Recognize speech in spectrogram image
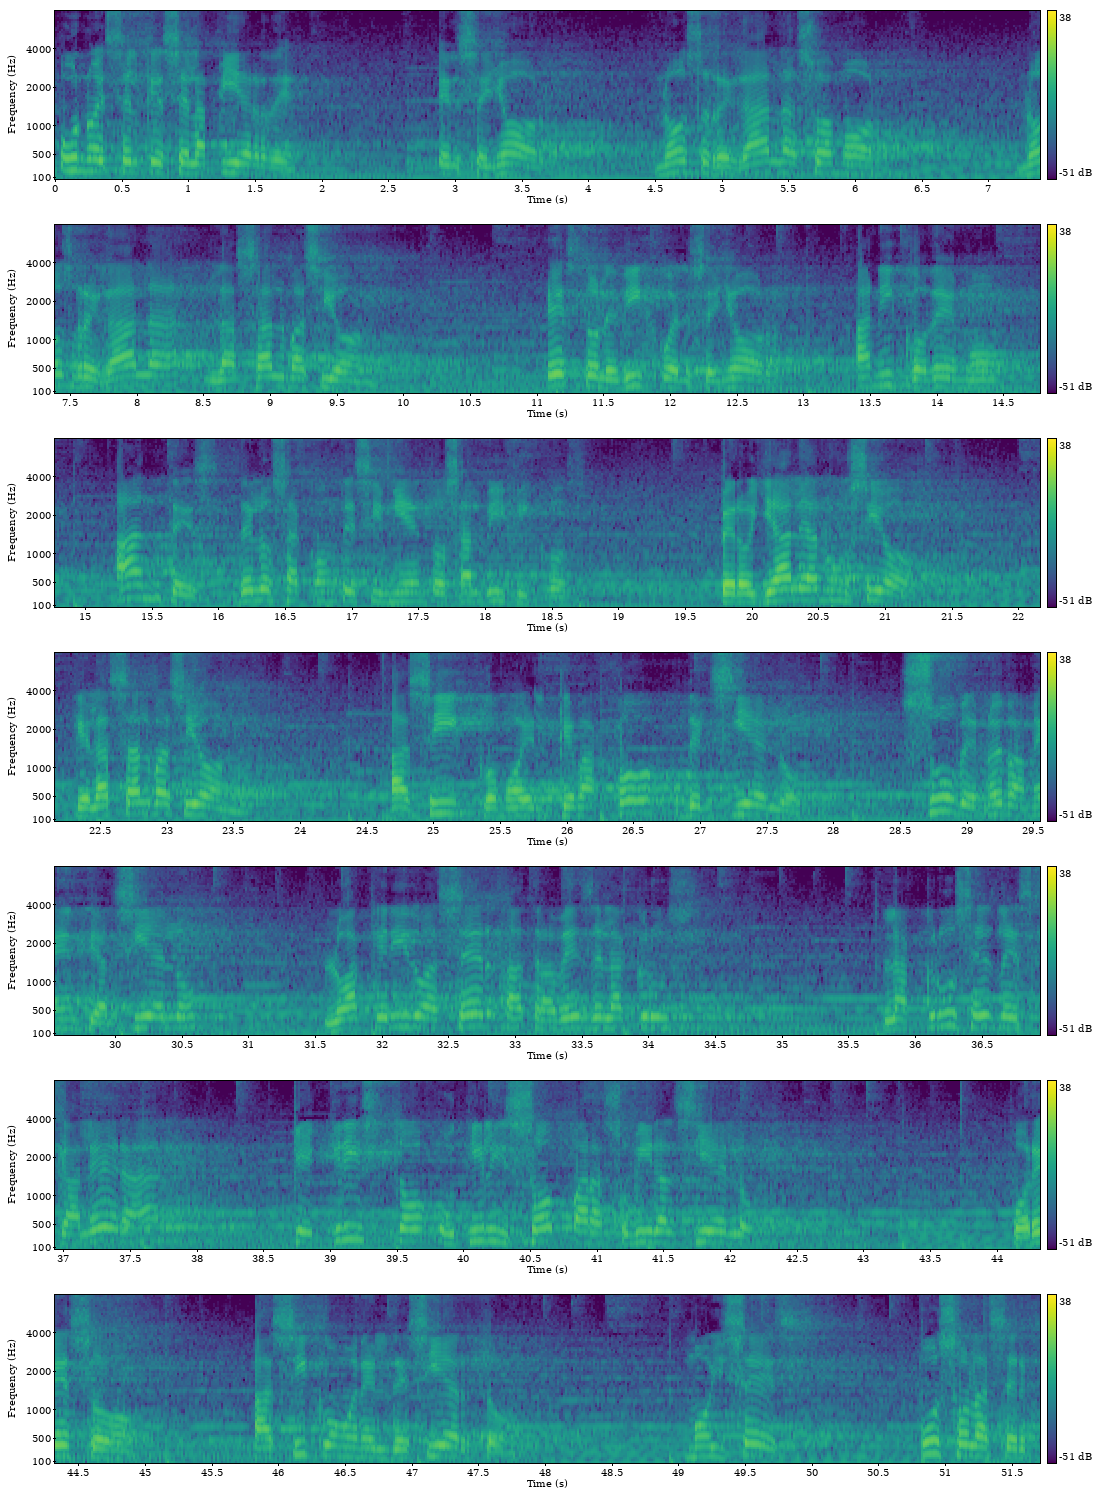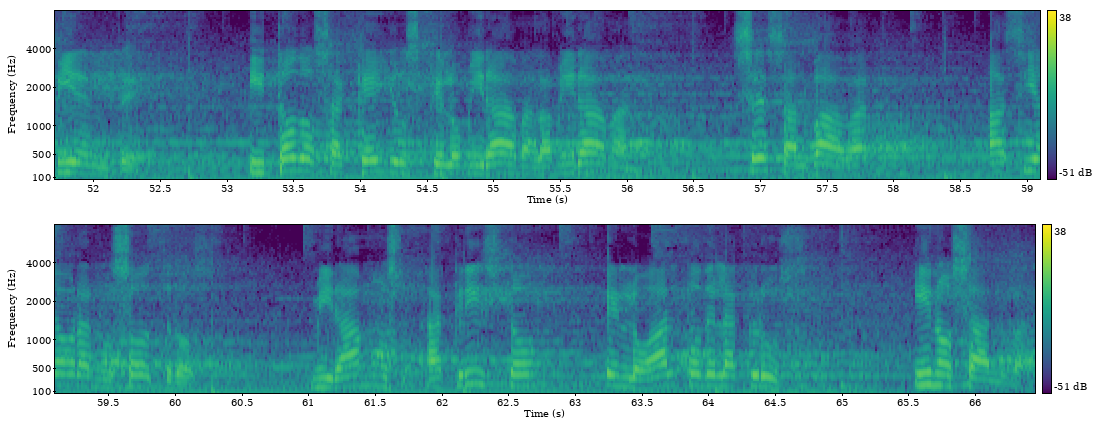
uno es el que se la pierde. El Señor nos regala su amor, nos regala la salvación. Esto le dijo el Señor a Nicodemo antes de los acontecimientos salvíficos, pero ya le anunció que la salvación, así como el que bajó del cielo, sube nuevamente al cielo, lo ha querido hacer a través de la cruz. La cruz es la escalera que Cristo utilizó para subir al cielo. Por eso, así como en el desierto, Moisés puso la serpiente y todos aquellos que lo miraban, la miraban, se salvaban, así ahora nosotros miramos a Cristo en lo alto de la cruz y nos salva.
